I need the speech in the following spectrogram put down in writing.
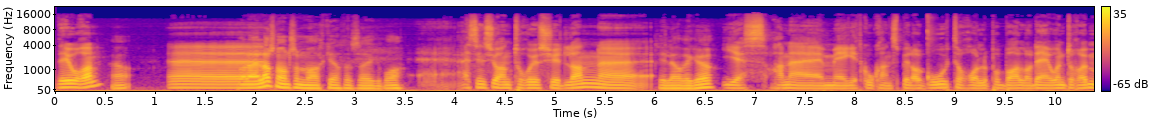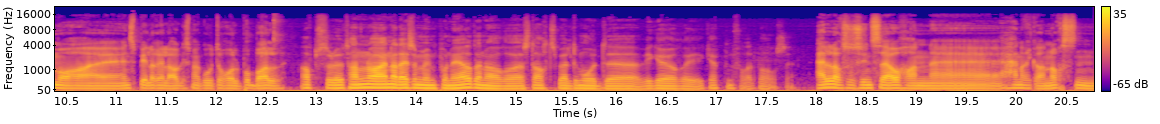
det gjorde han. Ja. Eh, Var det ellers noen som markerte seg bra? jeg syns jo han Torjus Skydland eh, Tidligere vigør? Yes, han er meget god kantspiller. God til å holde på ball. Og det er jo en drøm å ha eh, en spiller i laget som er god til å holde på ball. Absolutt. Han var en av de som imponerte når Start spilte mot uh, Vigør i cupen for et par år siden. Ellers så syns jeg òg han eh, Henrik Andersen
